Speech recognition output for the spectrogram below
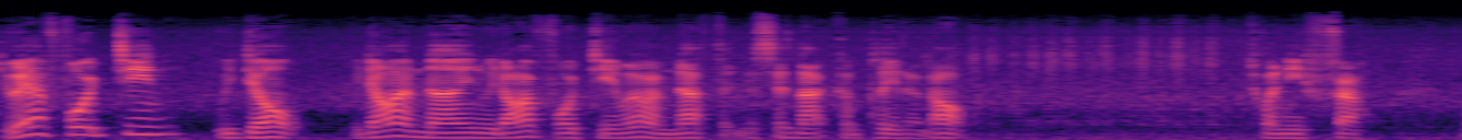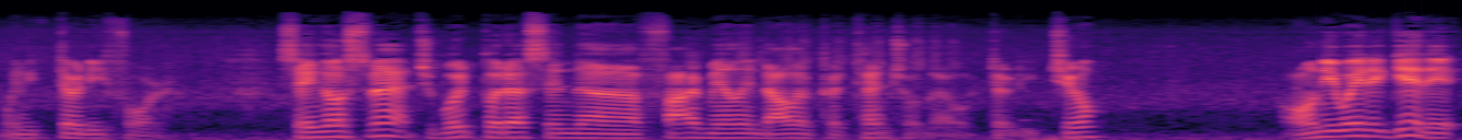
Do we have 14? We don't. We don't have 9. We don't have 14. We don't have nothing. This is not complete at all. 24. We need 34. Single smash would put us in the $5 million potential though. 32. Only way to get it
